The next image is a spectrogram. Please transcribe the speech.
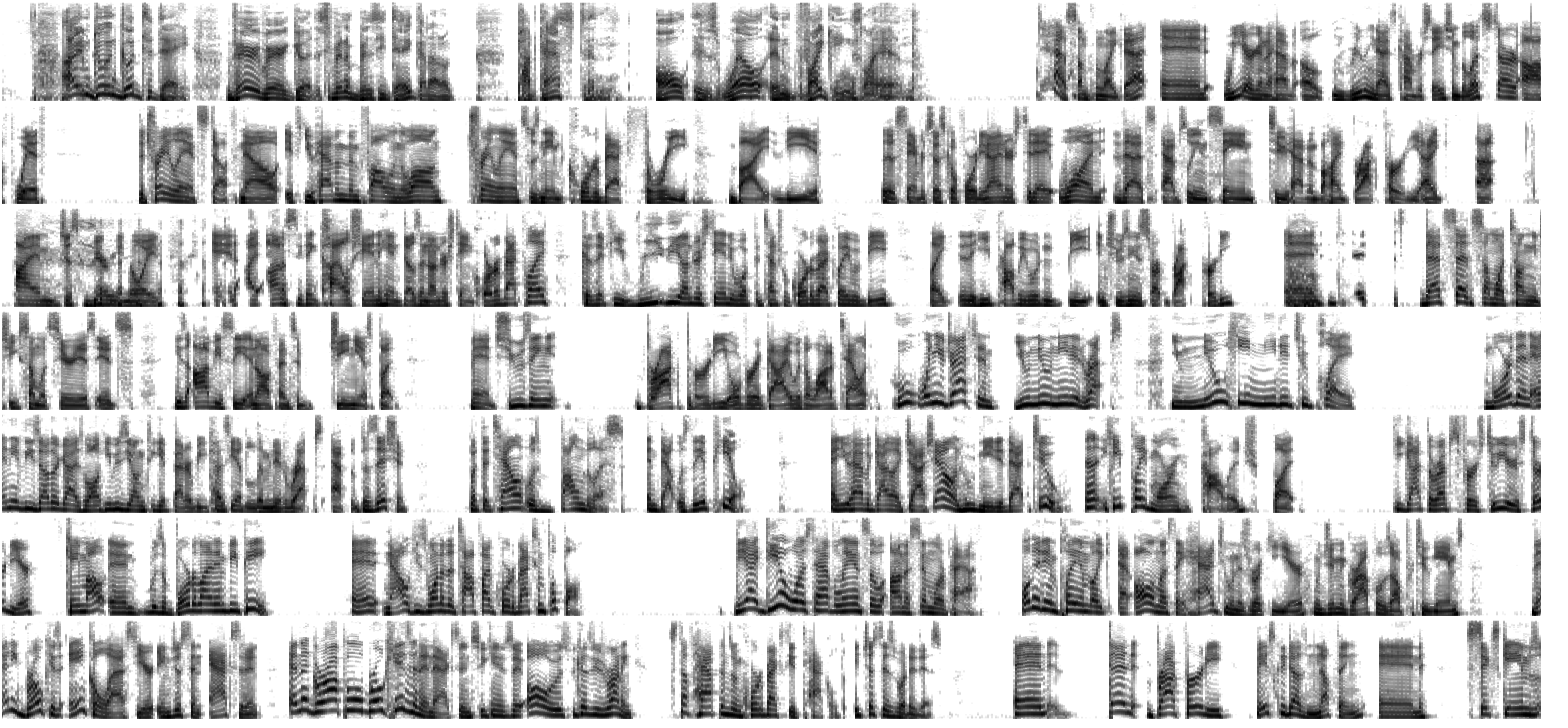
I am doing good today. Very, very good. It's been a busy day. Got out a podcast, and all is well in Vikings land. Yeah, something like that. And we are going to have a really nice conversation. But let's start off with the Trey Lance stuff. Now, if you haven't been following along, Trey Lance was named quarterback three by the the San Francisco 49ers today. One, that's absolutely insane to have him behind Brock Purdy. I, uh, I'm just very annoyed. and I honestly think Kyle Shanahan doesn't understand quarterback play because if he really understood what potential quarterback play would be, like he probably wouldn't be in choosing to start Brock Purdy. And uh-huh. it, that said, somewhat tongue in cheek, somewhat serious. It's he's obviously an offensive genius, but man, choosing Brock Purdy over a guy with a lot of talent who, when you drafted him, you knew needed reps. You knew he needed to play more than any of these other guys while he was young to get better because he had limited reps at the position. But the talent was boundless, and that was the appeal. And you have a guy like Josh Allen who needed that too. Uh, he played more in college, but he got the reps first two years, third year, came out and was a borderline MVP. And now he's one of the top five quarterbacks in football. The idea was to have Lance on a similar path. Well, they didn't play him like at all unless they had to in his rookie year when Jimmy Garoppolo was out for two games. Then he broke his ankle last year in just an accident. And then Garoppolo broke his in an accident. So you can say, oh, it was because he was running. Stuff happens when quarterbacks get tackled. It just is what it is. And then Brock Purdy basically does nothing. And six games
